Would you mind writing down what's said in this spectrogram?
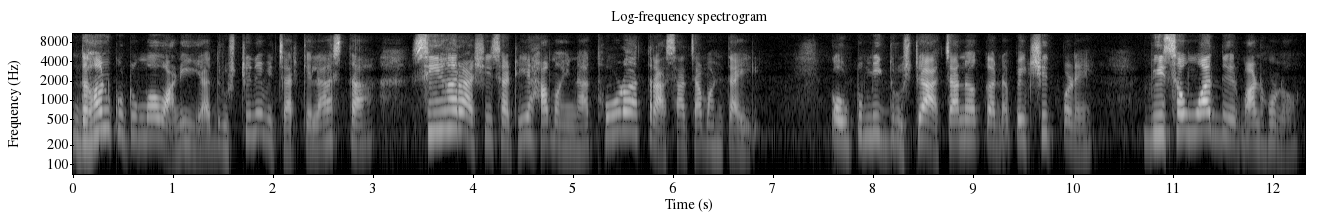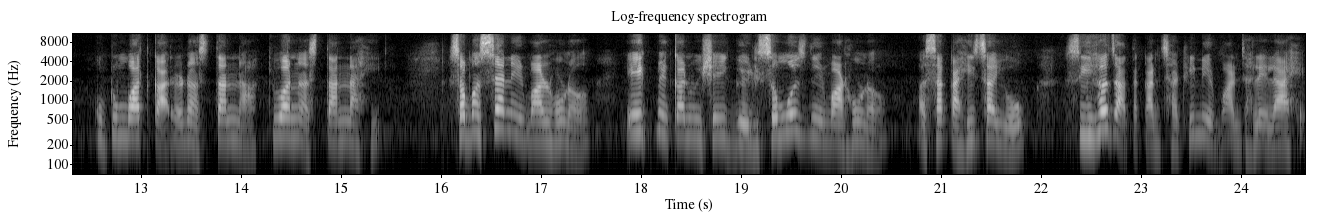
दहन कुटुंब वाणी या दृष्टीने विचार केला असता सिंह राशीसाठी हा महिना थोडा त्रासाचा म्हणता येईल. कौटुंबिकदृष्ट्या अचानक अनपेक्षितपणे विसंवाद निर्माण होणं कुटुंबात कारण असताना किंवा नसतानाही समस्या निर्माण होणं एकमेकांविषयी गैरसमज निर्माण होणं असा काहीसा योग सिंह जातकांसाठी निर्माण झालेला आहे.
